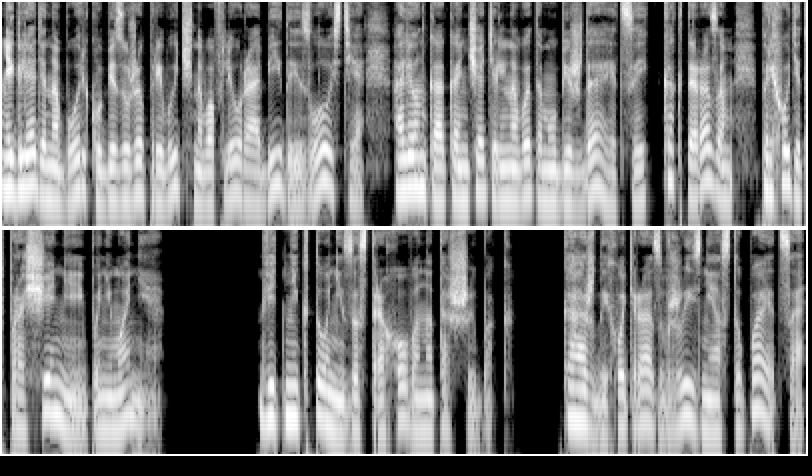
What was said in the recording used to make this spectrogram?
И глядя на Борьку без уже привычного флёра обиды и злости, Алёнка окончательно в этом убеждается, и как-то разом приходит прощение и понимание. Ведь никто не застрахован от ошибок. Каждый хоть раз в жизни оступается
